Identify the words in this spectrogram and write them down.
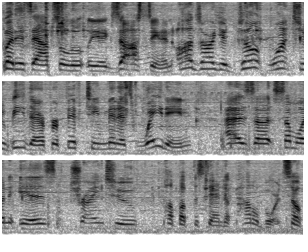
but it's absolutely exhausting. And odds are you don't want to be there for 15 minutes waiting as uh, someone is trying to pump up the stand-up paddleboard. So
